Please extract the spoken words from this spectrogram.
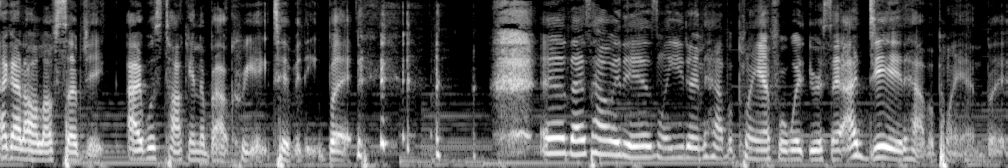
I got all off subject. I was talking about creativity, but eh, that's how it is when you didn't have a plan for what you're saying. I did have a plan, but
